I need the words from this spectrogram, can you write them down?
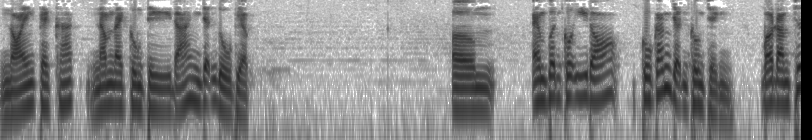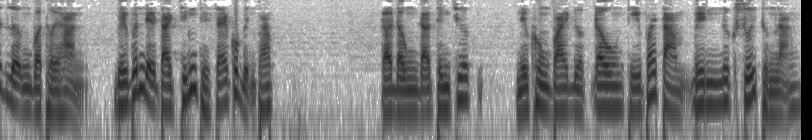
Nói cách khác, năm nay công ty đã nhận đủ việc. Ờ, em vẫn có ý đó, cố gắng nhận công trình, bảo đảm chất lượng và thời hạn. Về vấn đề tài chính thì sẽ có biện pháp. Cả đồng đã tính trước, nếu không vay được đâu thì phải tạm bên nước suối Thường Lãng.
